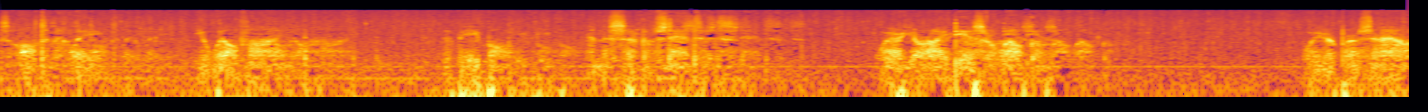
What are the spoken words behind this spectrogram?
because ultimately you will find the people and the circumstances where your ideas are welcome, where your personality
